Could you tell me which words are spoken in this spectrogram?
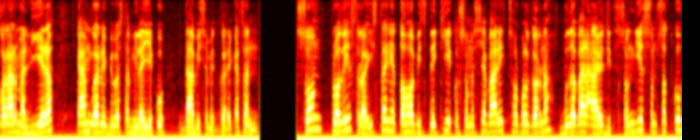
करारमा लिएर काम गर्ने व्यवस्था मिलाइएको दावी समेत गरेका छन्। सङ्घ प्रदेश र स्थानीय तहबीच देखिएको समस्याबारे छलफल गर्न बुधबार आयोजित सङ्घीय संसदको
